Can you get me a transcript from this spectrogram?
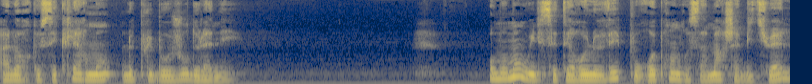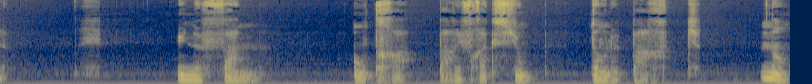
alors que c'est clairement le plus beau jour de l'année. Au moment où il s'était relevé pour reprendre sa marche habituelle, une femme entra par effraction dans le parc. Non,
